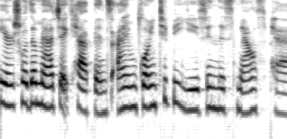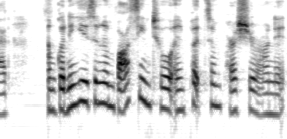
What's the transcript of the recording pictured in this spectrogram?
Here's where the magic happens. I am going to be using this mouse pad. I'm going to use an embossing tool and put some pressure on it.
